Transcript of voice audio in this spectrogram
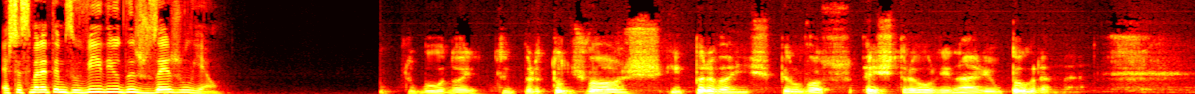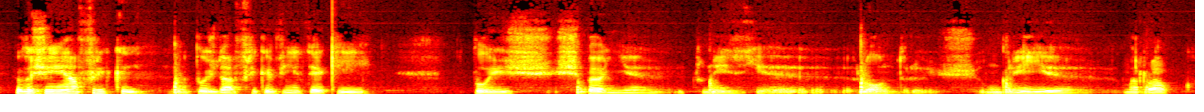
Esta semana temos o vídeo de José Julião. Boa noite para todos vós e parabéns pelo vosso extraordinário programa. Eu deixei em África, depois da África vim até aqui, depois Espanha, Tunísia, Londres, Hungria, Marrocos,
